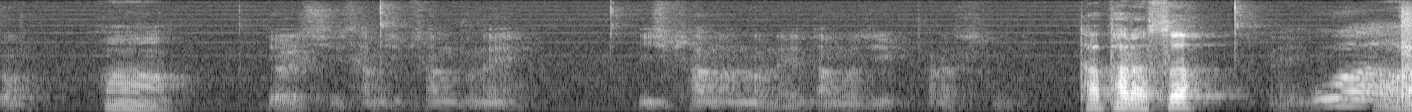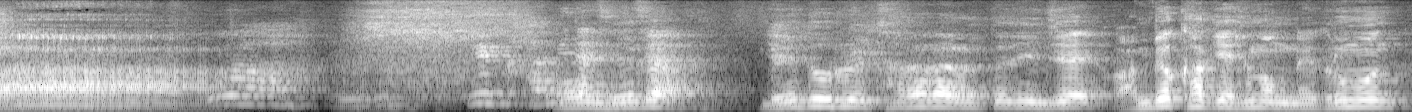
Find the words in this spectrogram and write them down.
40% 어. 10시 33분에 24만 원에 나머지 팔았습니다. 다 팔았어? 우와. 와. 우와. 이게 어, 감이다 진짜. 내가 매도를 잘하라 그랬더니 이제 완벽하게 해먹네. 그러면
